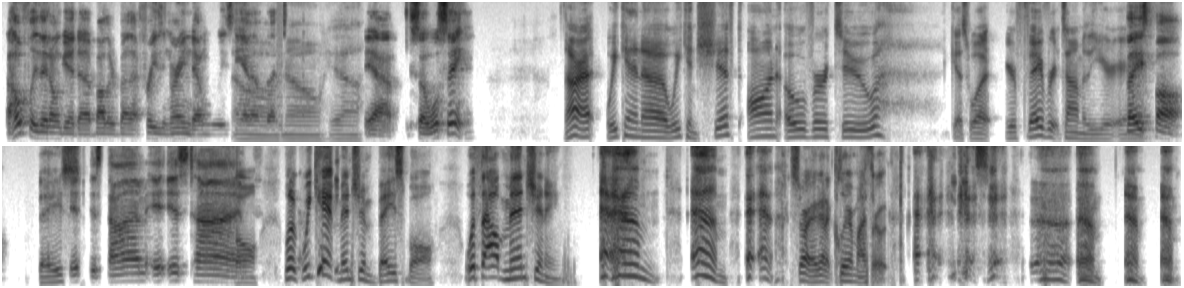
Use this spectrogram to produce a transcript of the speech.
hopefully they don't get uh, bothered by that freezing rain down in Louisiana. oh but no, yeah. yeah, so we'll see. All right, we can uh we can shift on over to guess what? Your favorite time of the year, Aaron. Baseball. Base. It is time. It is time. Look, we can't mention baseball without mentioning. Ahem, ahem. Sorry, I got to clear my throat. Yes. Ahem, ahem.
